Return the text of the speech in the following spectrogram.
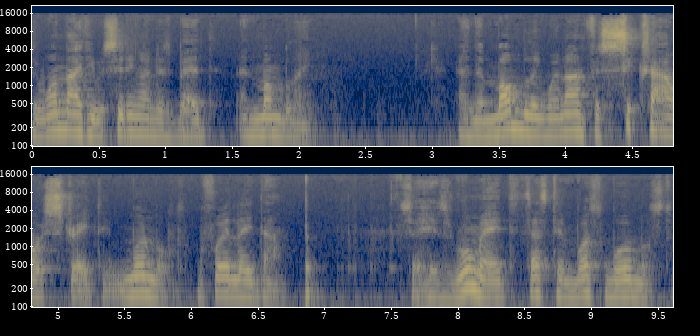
So one night he was sitting on his bed and mumbling. And the mumbling went on for six hours straight. He murmured before he laid down. So his roommate to him, What's murmurs to?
